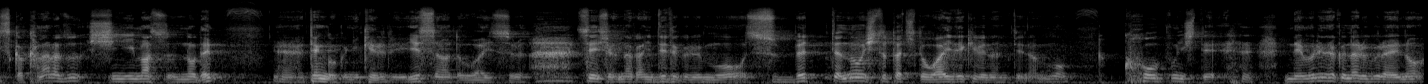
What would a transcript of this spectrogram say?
つか必ず死にますので。天国に行けるというイエス様とお会いする聖書の中に出てくるもう全ての人たちとお会いできるなんていうのはもう興奮して 眠れなくなるぐらいの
